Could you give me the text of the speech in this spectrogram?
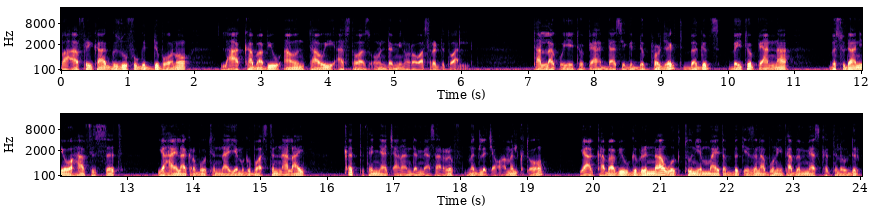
በአፍሪካ ግዙፉ ግድብ ሆኖ ለአካባቢው አዎንታዊ አስተዋጽኦ እንደሚኖረው አስረድቷል። ታላቁ የኢትዮጵያ ህዳሴ ግድብ ፕሮጀክት በግብፅ በኢትዮጵያና በሱዳን የውሃ ፍሰት የኃይል አቅርቦትና የምግብ ዋስትና ላይ ቀጥተኛ ጫና እንደሚያሳርፍ መግለጫው አመልክቶ የአካባቢው ግብርና ወቅቱን የማይጠብቅ የዝናብ ሁኔታ በሚያስከትለው ድርቅ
